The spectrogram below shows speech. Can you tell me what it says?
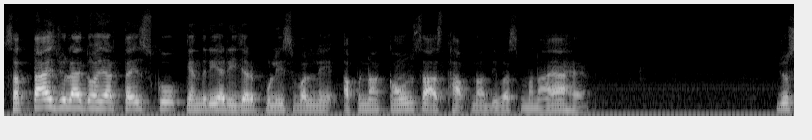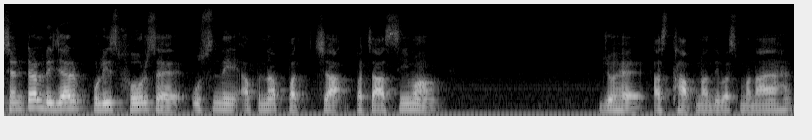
27 जुलाई 2023 को केंद्रीय रिज़र्व पुलिस बल ने अपना कौन सा स्थापना दिवस मनाया है? जो सेंट्रल रिज़र्व पुलिस फोर्स है, उसने अपना पच्चा, पचासीवा जो है, स्थापना दिवस मनाया है।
